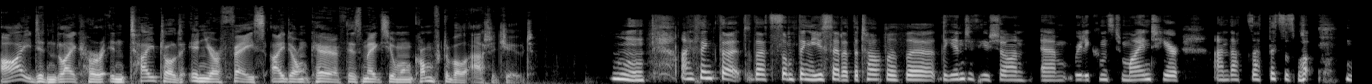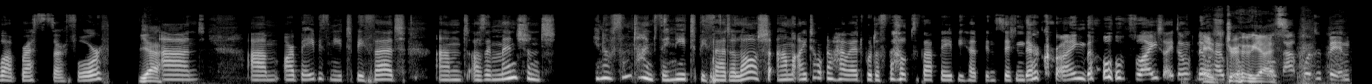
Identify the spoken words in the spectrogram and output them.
I didn't like her entitled, in your face, I don't care if this makes you uncomfortable attitude. Hmm. I think that that's something you said at the top of the, the interview, Sean, um, really comes to mind here. And that's that this is what, what breasts are for. Yeah. And um, our babies need to be fed. And as I mentioned, you know, sometimes they need to be fed a lot. And I don't know how Ed would have felt if that baby had been sitting there crying the whole flight. I don't know it's how true, comfortable yes. that would have been.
